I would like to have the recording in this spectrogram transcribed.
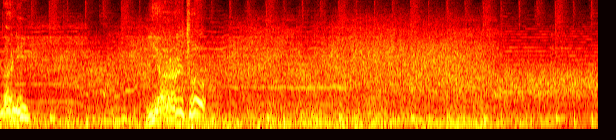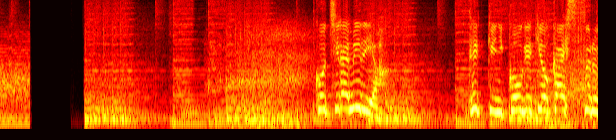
何？やられた。ちら見るよ。敵機に攻撃を開始する。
